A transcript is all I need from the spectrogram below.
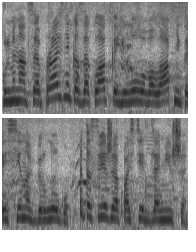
Кульминация праздника – закладка елового лапника и сена в берлогу. Это свежая постель для Миши.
